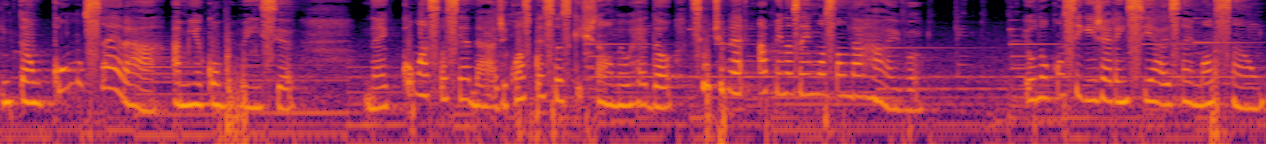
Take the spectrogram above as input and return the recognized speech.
Então, como será a minha convivência né, com a sociedade, com as pessoas que estão ao meu redor, se eu tiver apenas a emoção da raiva? Eu não consegui gerenciar essa emoção.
